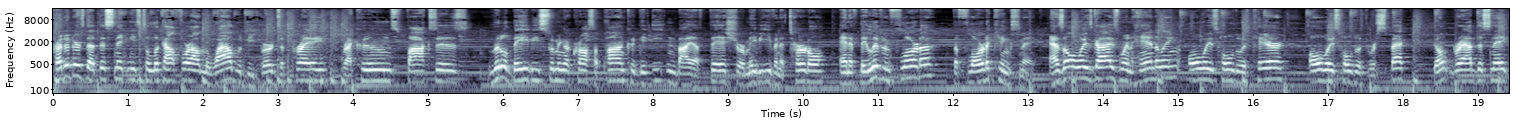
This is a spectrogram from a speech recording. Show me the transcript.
Predators that this snake needs to look out for out in the wild would be birds of prey, raccoons, foxes, little babies swimming across a pond could get eaten by a fish or maybe even a turtle. And if they live in Florida, the Florida king snake. As always guys, when handling, always hold with care, always hold with respect. Don't grab the snake,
